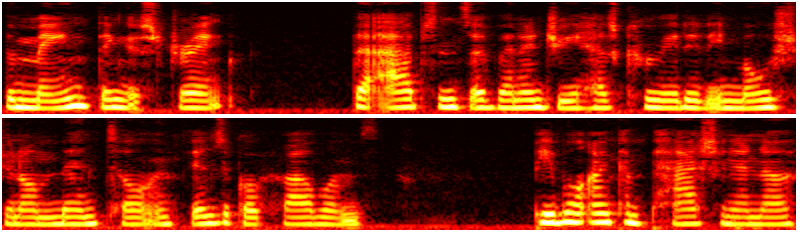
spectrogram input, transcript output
the main thing is strength. The absence of energy has created emotional, mental, and physical problems. People aren't compassionate enough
